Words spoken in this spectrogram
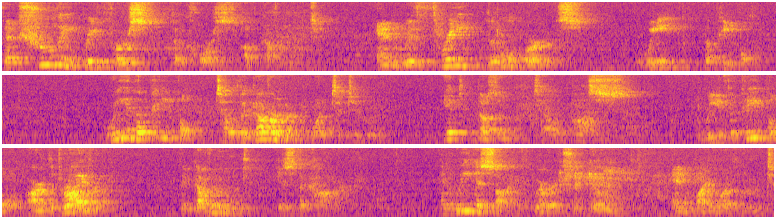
that truly reversed the course of government. And with three little words, we the people. We the people tell the government what to do. It doesn't tell us. We the people are the driver. The government is the car. And we decide where it should go and by what route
